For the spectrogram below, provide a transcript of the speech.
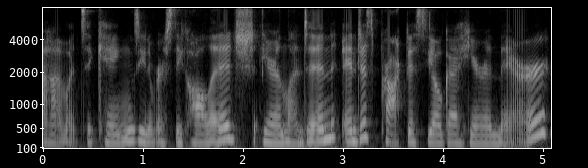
I um, went to King's University College here in London and just practice yoga here and there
